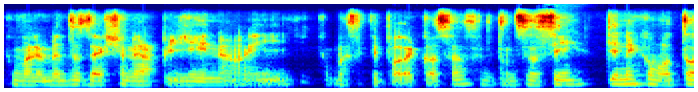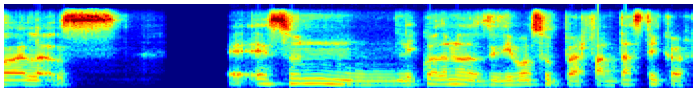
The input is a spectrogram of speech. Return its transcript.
como elementos de action RPG, ¿no? Y como ese tipo de cosas. Entonces sí, tiene como todas las... e- Es un licuado nutritivo súper fantástico que,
